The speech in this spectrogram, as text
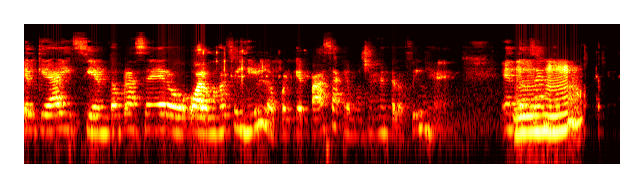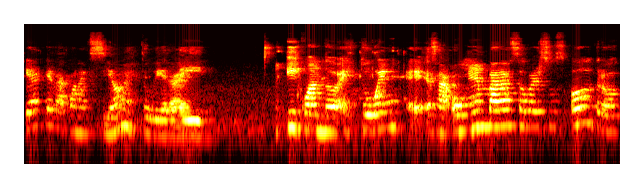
el que hay siento placer o, a lo mejor fingirlo, porque pasa que mucha gente lo finge. Entonces, quería que la conexión estuviera ahí. Y cuando estuve en, eh, o sea, un embarazo versus otro,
